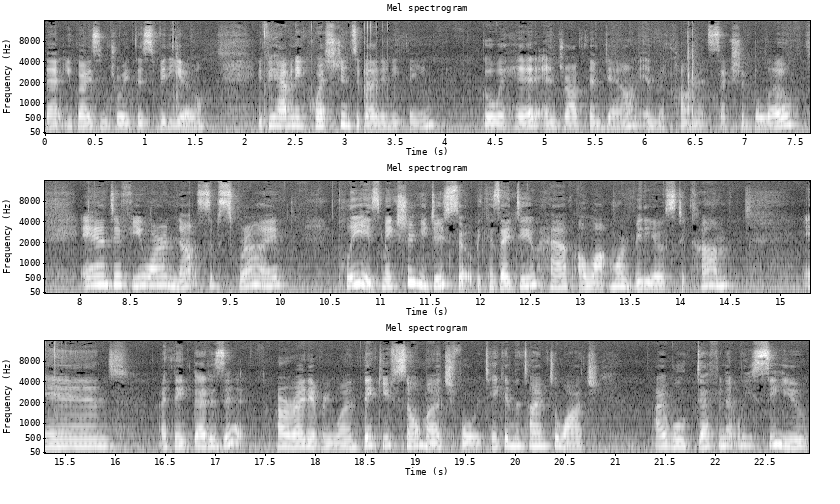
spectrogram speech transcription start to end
that you guys enjoyed this video. If you have any questions about anything, go ahead and drop them down in the comment section below. And if you are not subscribed, please make sure you do so because I do have a lot more videos to come. And I think that is it. All right, everyone. Thank you so much for taking the time to watch. I will definitely see you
